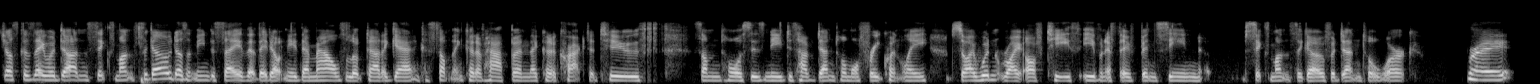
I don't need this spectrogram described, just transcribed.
just because they were done six months ago doesn't mean to say that they don't need their mouths looked at again because something could have happened. They could have cracked a tooth. Some horses need to have dental more frequently. So I wouldn't write off teeth even if they've been seen six months ago for dental work. Right.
